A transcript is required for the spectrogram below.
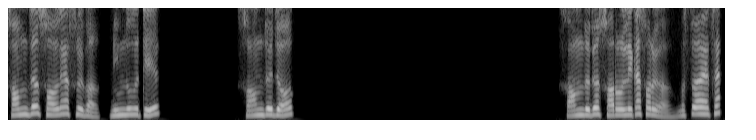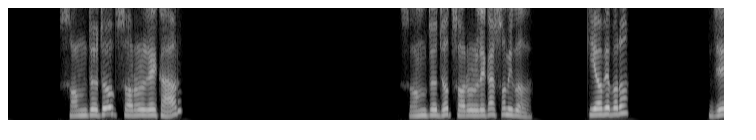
সংযোগ সরলেখা সুবিধা বিন্দু দুটির সংযোজক সংযোজক সরলরেখা সরলরেখা, বুঝতে পেরেছে সংযোজক সরলরেখার সংযোজক সরলরেখার সমীকরণ। কি হবে বলো? যে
